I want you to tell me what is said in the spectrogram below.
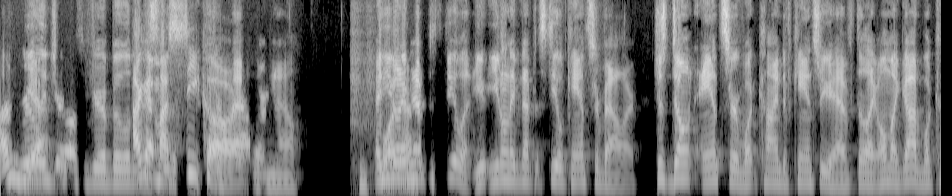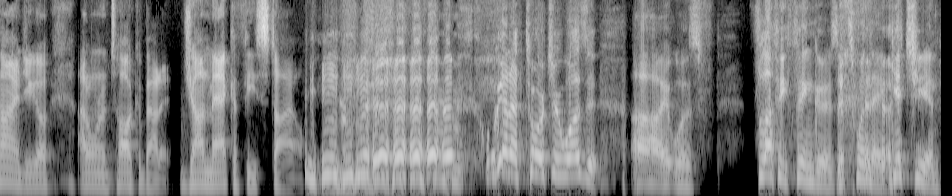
I'm really Yeah. jealous of your ability. I to got my C your card. battler now. And you don't even have to steal it. You, you don't even have to steal cancer valor. Just don't answer what kind of cancer you have. They're like, oh my God, what kind? You go, I don't want to talk about it. John McAfee style. what kind of torture was it? Uh, it was fluffy fingers. It's when they get you and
